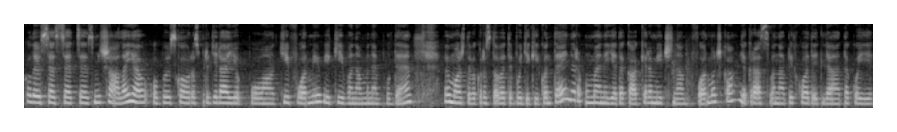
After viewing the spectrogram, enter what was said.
Коли все, все це змішала, я обов'язково розподіляю по тій формі, в якій вона в мене буде. Ви можете використовувати будь-який контейнер. У мене є така керамічна формочка, якраз вона підходить для такої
